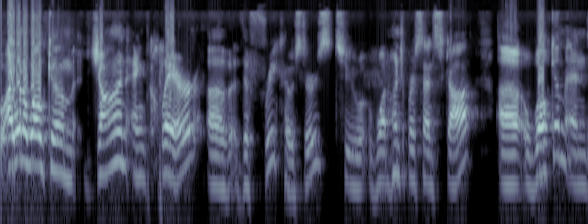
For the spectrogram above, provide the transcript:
I want to welcome John and Claire of the Free Coasters to 100% Ska. welcome, and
